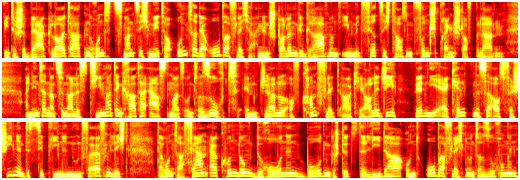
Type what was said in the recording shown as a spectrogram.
Britische Bergleute hatten rund 20 Meter unter der Oberfläche einen Stollen gegraben und ihn mit 40.000 Pfund Sprengstoff beladen. Ein internationales Team hat den Krater erstmals untersucht. Im Journal of Conflict Archaeology werden die Erkenntnisse aus verschiedenen Disziplinen nun veröffentlicht, darunter Fernerkundung, Drohnen, bodengestützte LIDAR und Oberflächenuntersuchungen,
